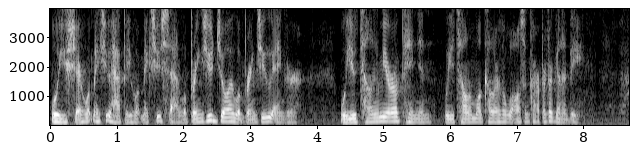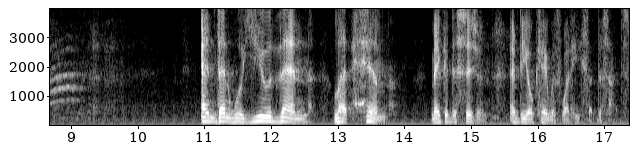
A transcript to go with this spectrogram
Will you share what makes you happy, what makes you sad, what brings you joy, what brings you anger? Will you tell him your opinion? Will you tell him what color the walls and carpet are going to be? And then will you then let him make a decision and be okay with what he decides?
